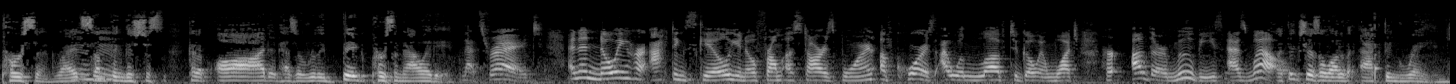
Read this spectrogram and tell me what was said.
person, right? Mm-hmm. Something that's just kind of odd and has a really big personality. That's right. And then knowing her acting skill, you know, from A Star is Born, of course, I would love to go and watch her other movies as well. I think she has a lot of acting range,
